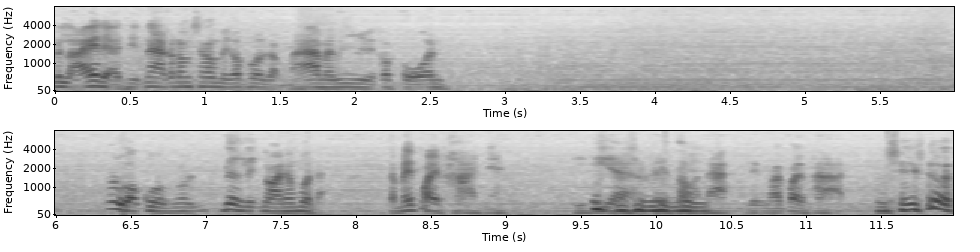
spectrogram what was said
เป็นไรเดี๋ยวอาทิตย์หน้าก็ต้องเช่าไมโครโฟนกลับมา มันไม่มีไมโครโฟนไม่รู้ว่ากลัวเรื่องเล็กน้อยทั้งหมดอะ แต่ไม่ปล่อยผ่านไงไอ้เหี้ยเคยสอนนะเล็กน้อยปล่อยผ่าน ไม่ใช่เลย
